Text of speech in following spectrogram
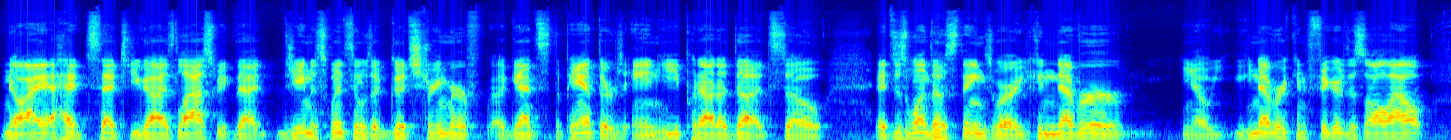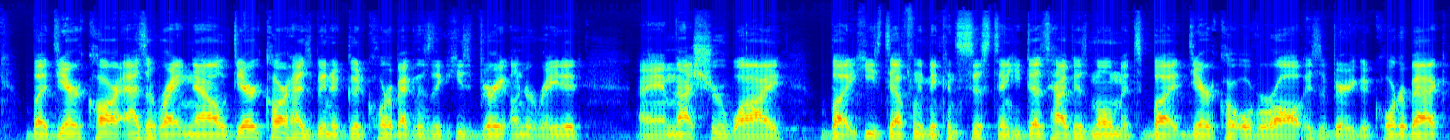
you know, I had said to you guys last week that Jameis Winston was a good streamer against the Panthers, and he put out a dud. So it's just one of those things where you can never, you know, you never can figure this all out. But Derek Carr, as of right now, Derek Carr has been a good quarterback in this league. He's very underrated. I am not sure why, but he's definitely been consistent. He does have his moments, but Derek Carr overall is a very good quarterback.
